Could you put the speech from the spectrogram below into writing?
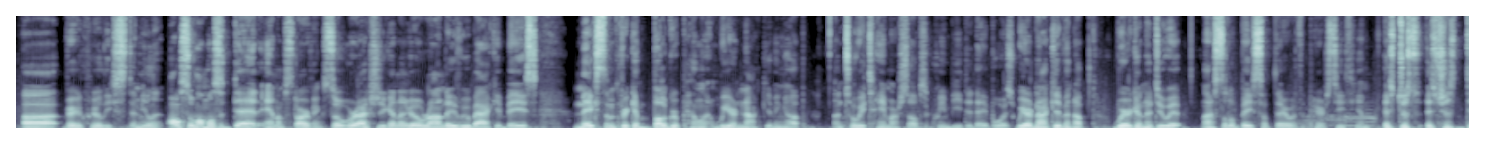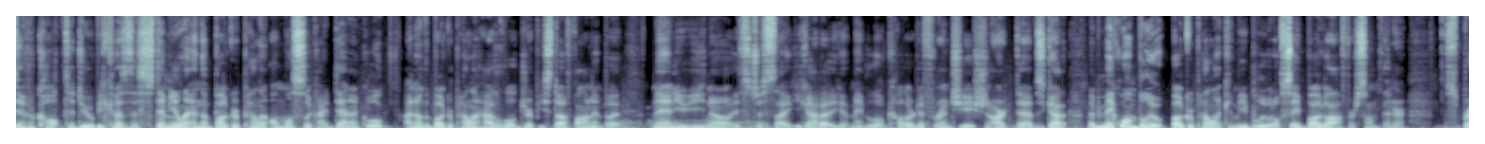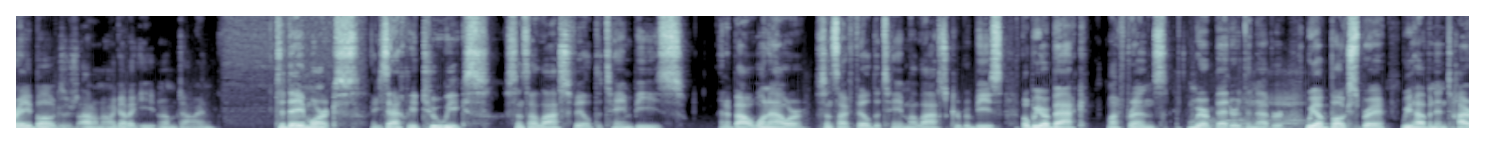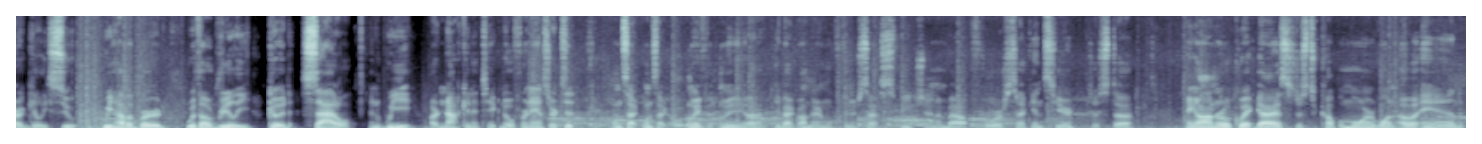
uh, very clearly stimulant. Also, I'm almost dead, and I'm starving. So we're actually gonna go rendezvous back at base, make some freaking bug repellent. We are not giving up until we tame ourselves a queen bee today, boys. We are not giving up. We're gonna do it. Nice little base up there with the paracetam. It's just it's just difficult to do because the stimulant and the bug repellent almost look identical. I know the bug repellent has a little drippy stuff on it, but man, you you know it's just like you gotta you got maybe a little color differentiation. Ark devs, you gotta maybe make one blue. Bug repellent can be blue. It'll say bug off or something or spray bugs or I don't know. I gotta eat and I'm dying. Today marks exactly two weeks since I last failed to tame bees and about one hour since I failed to tame my last group of bees. But we are back, my friends, we are better than ever. We have bug spray, we have an entire ghillie suit, we have a bird with a really good saddle, and we are not to take no for an answer. To one sec, one sec. Oh, let me let me uh, get back on there and we'll finish that speech in about four seconds here. Just uh, hang on real quick, guys. Just a couple more. One oh, and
